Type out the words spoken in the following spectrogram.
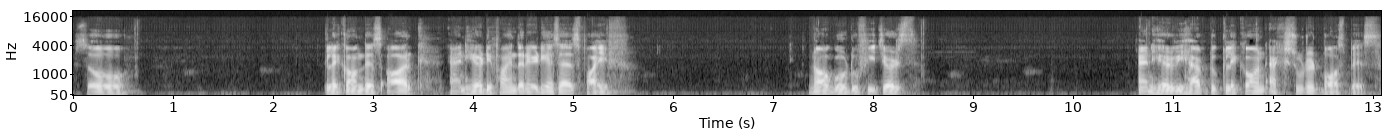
So click on this arc and here define the radius as 5 now go to features. And here we have to click on extruded boss base.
